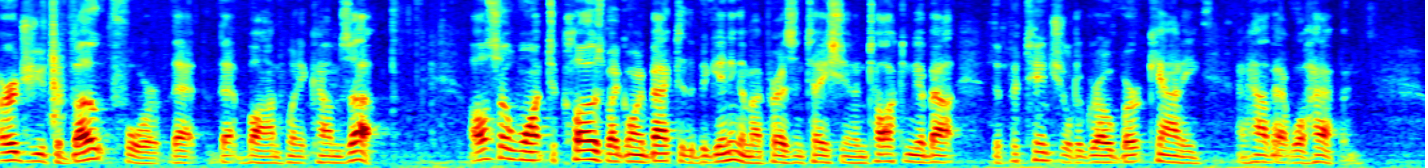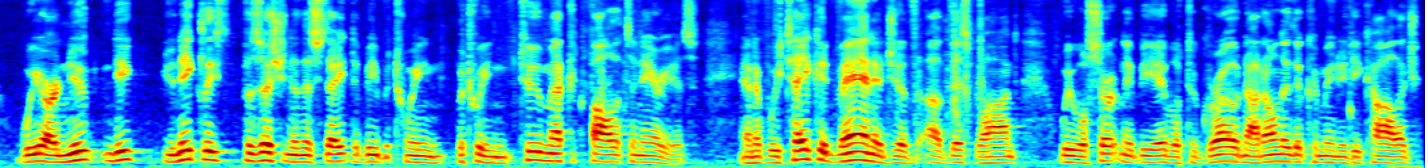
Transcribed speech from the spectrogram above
urge you to vote for that, that bond when it comes up. Also want to close by going back to the beginning of my presentation and talking about the potential to grow Burke County and how that will happen. We are nu- ne- uniquely positioned in this state to be between, between two metropolitan areas. And if we take advantage of, of this bond, we will certainly be able to grow not only the community college,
